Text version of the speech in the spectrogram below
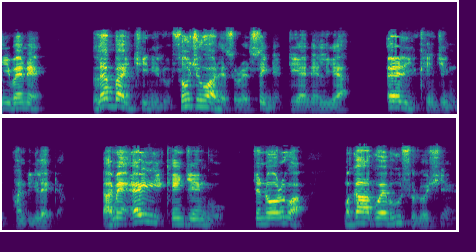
ညီဘဲနဲ့လက်ပိုက်ချီနေလို့ဆုံးရှုံးရတယ်ဆိုရဲစိတ်နဲ့ TNL ကအဲ့ဒီခင်းချင်းကိုဖန်တီးလိုက်တာဒါပေမဲ့အဲ့ဒီခင်းချင်းကိုကျွန်တော်တို့ကမကာကွယ်ဘူးဆိုလို့ရှိရင်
